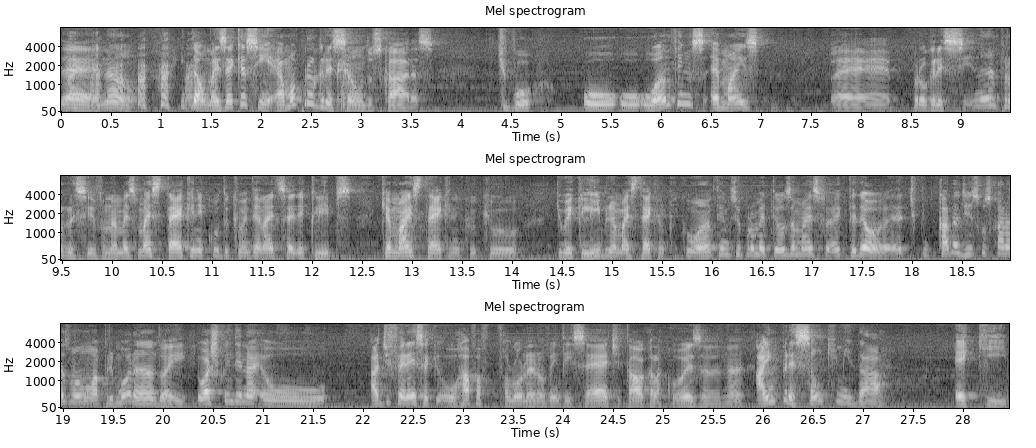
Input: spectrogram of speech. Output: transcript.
é, não. Então, mas é que assim é uma progressão dos caras. Tipo, o, o, o Anthems é mais é, progressivo, não é progressivo, né? Mas mais técnico do que o In The Night Side Eclipse, que é mais técnico que o que o Equilíbrio é mais técnico que o Anthems e o Prometheus é mais, é, entendeu? É, tipo, cada disco os caras vão aprimorando aí. Eu acho que o, o A diferença é que o Rafa falou, né, 97 e tal, aquela coisa, né? A impressão que me dá é que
